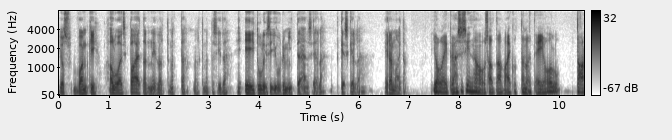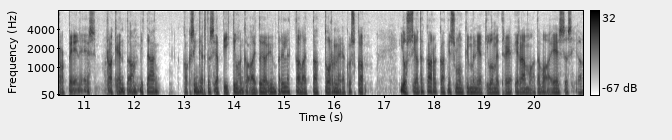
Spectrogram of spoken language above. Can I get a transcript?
jos vanki haluaisi paeta, niin välttämättä, välttämättä siitä ei tulisi juuri mitään siellä keskellä erämaita. Joo, eiköhän se siinä ole osaltaan vaikuttanut, että ei ole ollut tarpeen edes rakentaa mitään kaksinkertaisia piikkilanka-aitoja ympärille tai laittaa torneja, koska jos sieltä karkaat, niin sulla on kymmeniä kilometrejä erämaata vaan eessäsi ja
